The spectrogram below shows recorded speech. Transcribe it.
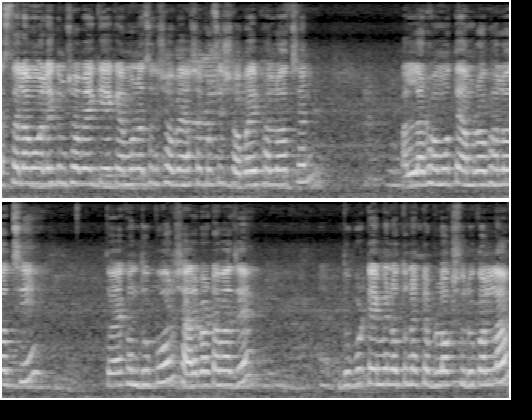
আসসালামু আলাইকুম সবাইকে, কেমন আছেন সবাই? আশা করছি সবাই ভালো আছেন। আল্লাহর রহমতে আমরাও ভালো আছি। তো এখন দুপুর, সাড়ে বারোটা বাজে। দুপুর টাইমে নতুন একটা ব্লগ শুরু করলাম।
